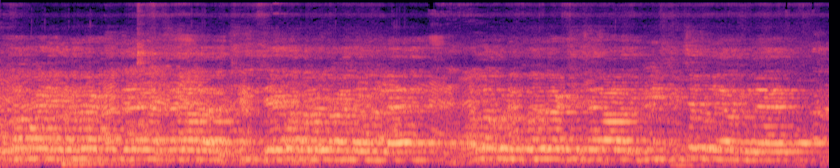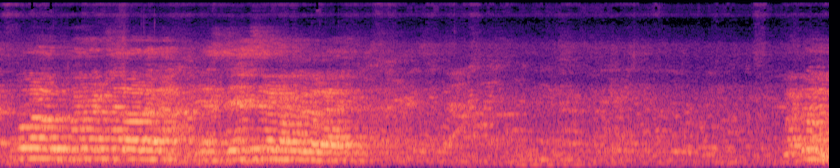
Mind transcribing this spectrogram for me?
உள்ளவாடி பேரூராட்சி செயலாளர் செயலாளர் சி. பிச்சைப்பிள்ளை அவர்களே பூவாளூர் பேரூராட்சி எஸ். ஜெயசீலன் மற்றும்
